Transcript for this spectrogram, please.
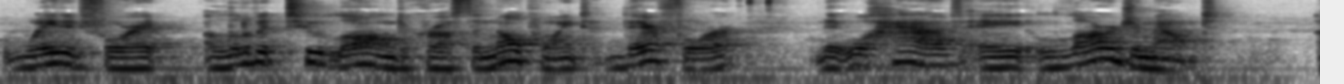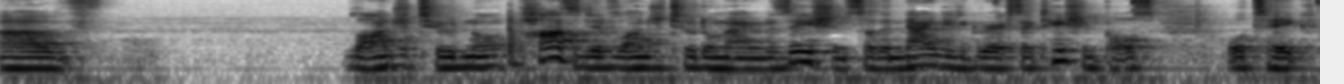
waited for it a little bit too long to cross the null point, therefore, it will have a large amount of longitudinal, positive longitudinal magnetization. So the 90 degree excitation pulse will take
